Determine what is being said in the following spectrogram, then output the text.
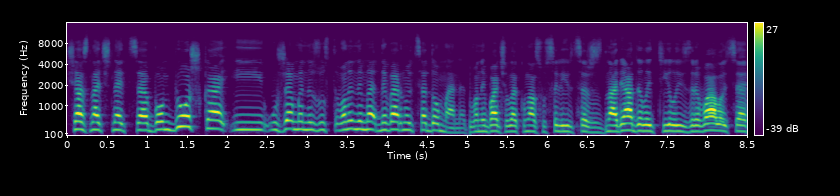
Зараз почнеться бомбьошка, і вже ми не зуст... вони не, не вернуться до мене. Вони бачили, як у нас у селі це ж знаряди летіли і зривалося.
